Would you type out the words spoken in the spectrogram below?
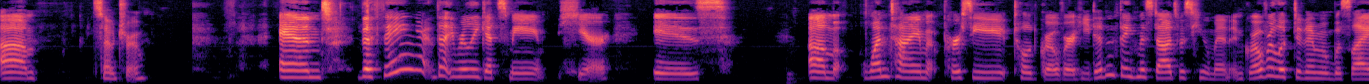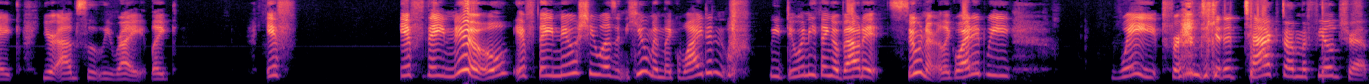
um, so true. And the thing that really gets me here is um one time Percy told Grover he didn't think Miss Dodds was human and Grover looked at him and was like you're absolutely right like if if they knew, if they knew she wasn't human, like why didn't we do anything about it sooner? Like why did we wait for him to get attacked on the field trip?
